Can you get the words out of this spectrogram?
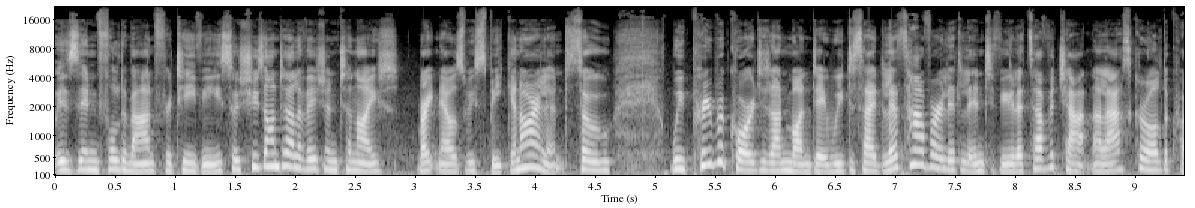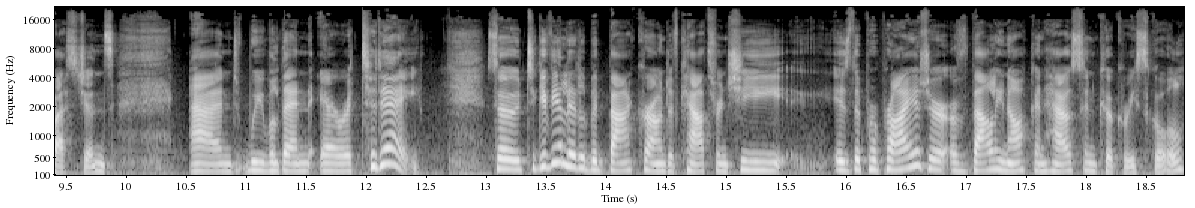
is in full demand for TV. So she's on television tonight, right now as we speak, in Ireland. So we pre recorded on Monday. We decided let's have our little interview, let's have a chat, and I'll ask her all the questions, and we will then air it today. So, to give you a little bit background of Catherine, she is the proprietor of Ballyknocken House and Cookery School,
